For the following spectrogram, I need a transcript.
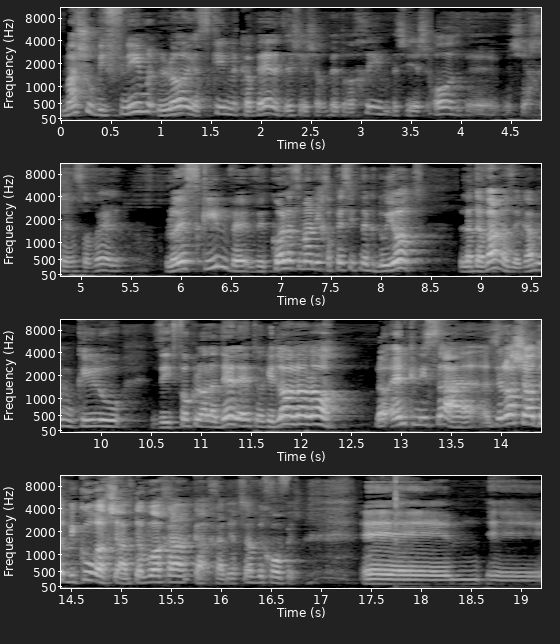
משהו בפנים לא יסכים לקבל את זה שיש הרבה דרכים ושיש עוד ושאחר סובל, לא יסכים ו... וכל הזמן יחפש התנגדויות לדבר הזה, גם אם הוא כאילו זה ידפוק לו על הדלת, הוא יגיד לא, לא, לא, לא, אין כניסה, זה לא שעות הביקור עכשיו, תבוא אחר כך, אני עכשיו בחופש. אה, אה,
